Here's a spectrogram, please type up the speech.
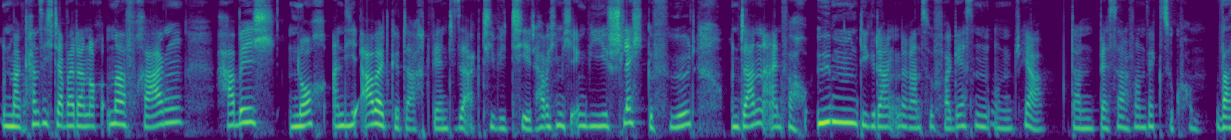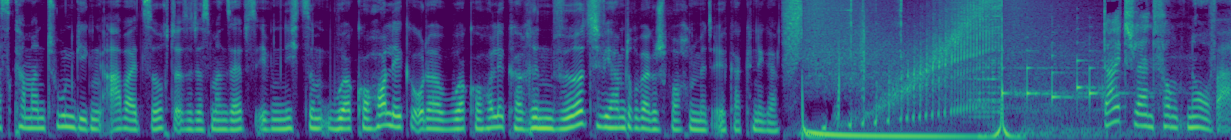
Und man kann sich dabei dann auch immer fragen, habe ich noch an die Arbeit gedacht während dieser Aktivität? Habe ich mich irgendwie schlecht gefühlt? Und dann einfach üben, die Gedanken daran zu vergessen und ja, dann besser davon wegzukommen. Was kann man tun gegen Arbeitssucht, also dass man selbst eben nicht zum Workaholic oder Workaholikerin wird? Wir haben darüber gesprochen mit Ilka Knigge. Deutschlandfunk Nova.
